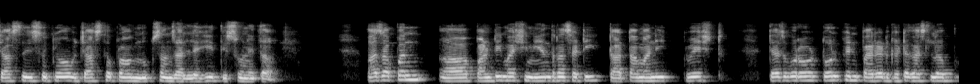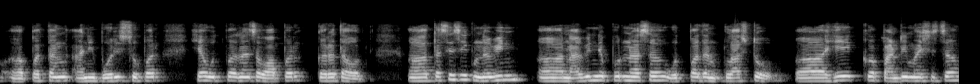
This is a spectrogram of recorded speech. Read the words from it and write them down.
जास्त दिसतो किंवा जास्त प्रमाणात नुकसान झालेले दिसून येतं. आज आपण अं, पांढरी माशी नियंत्रणासाठी टाटा मानी क्वेस्ट त्याचबरोबर टोलफेन पायरट घटक असलं पतंग आणि बोरिस सुपर ह्या उत्पादनाचा वापर करत आहोत. तसेच एक नवीन नाविन्यपूर्ण असं उत्पादन क्लास्टो हे एक पांढरी माशीचं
